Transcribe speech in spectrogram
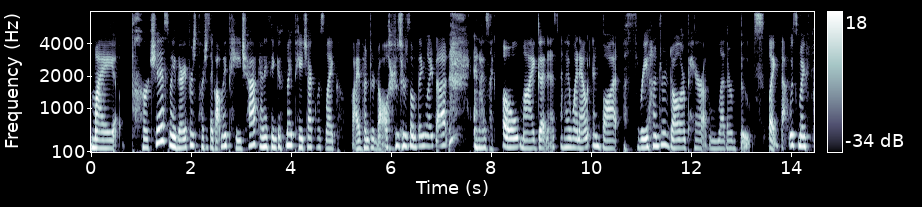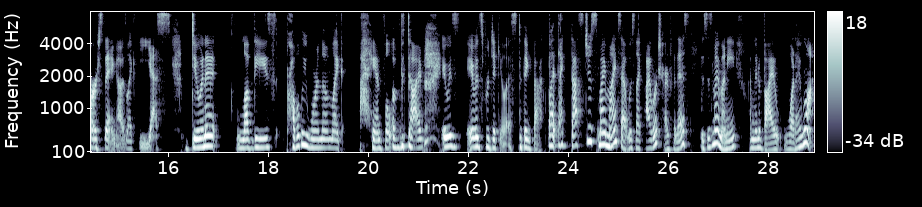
my purchase, my very first purchase, I got my paycheck, and I think my paycheck was like $500 or something like that. And I was like, oh my goodness. And I went out and bought a $300 pair of leather boots. Like, that was my first thing. I was like, yes, doing it. Love these. Probably worn them like a handful of the time. It was it was ridiculous to think back. But like that's just my mindset was like I worked hard for this. This is my money. I'm going to buy what I want.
